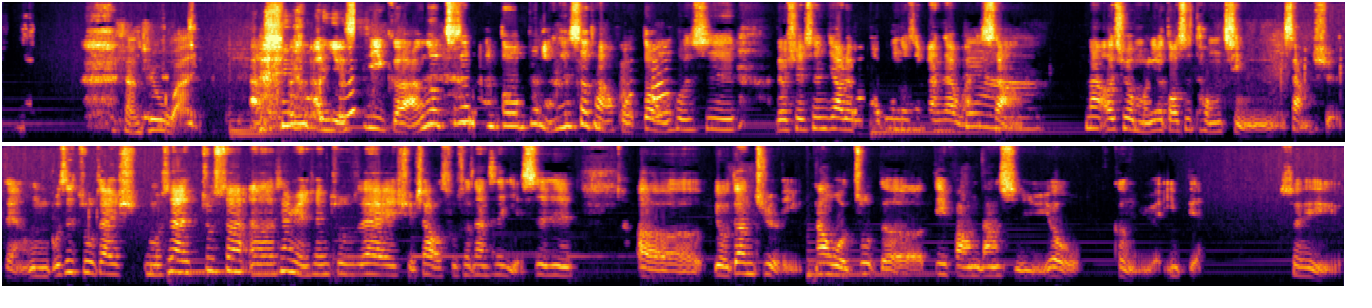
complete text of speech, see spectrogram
能想去玩？想去玩也是一个啊。那其实蛮多，不管是社团活动或者是留学生交流活动，都是办在晚上。那而且我们又都是通勤上学，这样我们不是住在我们虽然就算呃像原先住在学校的宿舍，但是也是呃有段距离。那我住的地方当时又更远一点，所以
